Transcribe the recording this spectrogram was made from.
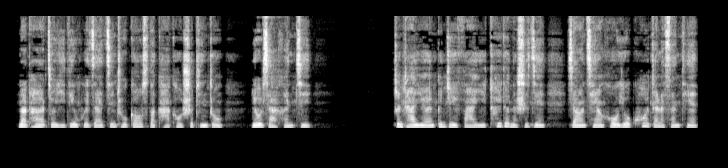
那他就一定会在进出高速的卡口视频中。留下痕迹。侦查员根据法医推断的时间，向前后又扩展了三天，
